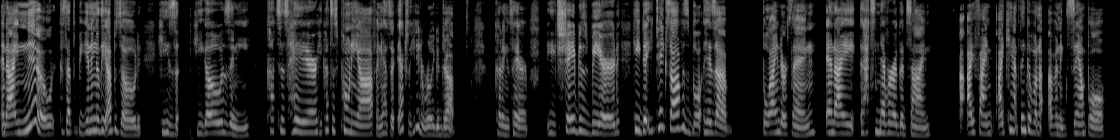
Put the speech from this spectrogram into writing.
and I knew because at the beginning of the episode, he's he goes and he cuts his hair, he cuts his pony off, and he has a actually he did a really good job cutting his hair. He shaved his beard. He he takes off his bl- his uh blinder thing, and I that's never a good sign. I, find I can't think of an of an example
